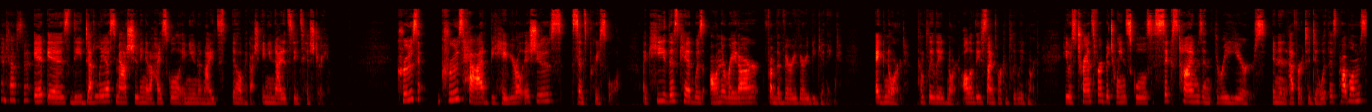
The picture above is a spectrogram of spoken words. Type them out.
Fantastic. It is the deadliest mass shooting at a high school in United oh my gosh, in United States history. Cruz Cruz had behavioral issues since preschool. Like he this kid was on the radar from the very very beginning. Ignored, completely ignored. All of these signs were completely ignored. He was transferred between schools 6 times in 3 years in an effort to deal with his problems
